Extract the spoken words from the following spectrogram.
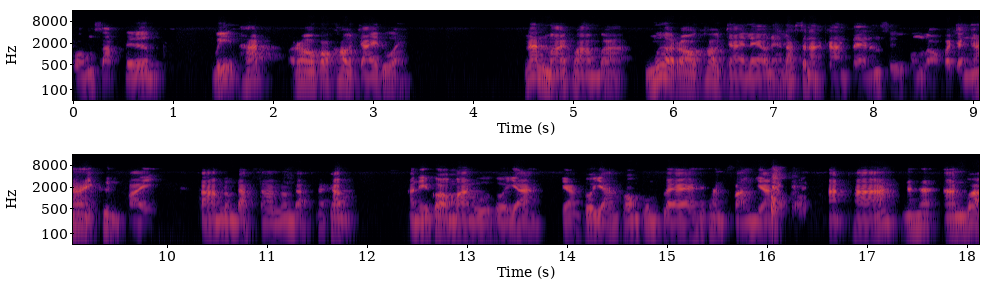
ของศัพท์เดิม วิพัฒน์เราก็เข้าใจด้วย นั่นหมายความว่าเมื่อเราเข้าใจแล้วเนี่ยลักษณะการแปลหนังสือของเราก็จะง่ายขึ้นไป ตามลำดับตามลำดับนะครับ อันนี้ก็มาดูตัวอย่างอย่างตัวอย่างของผมแปลให้ท่านฟังอย่างอัฏฐานะฮะอันว่า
